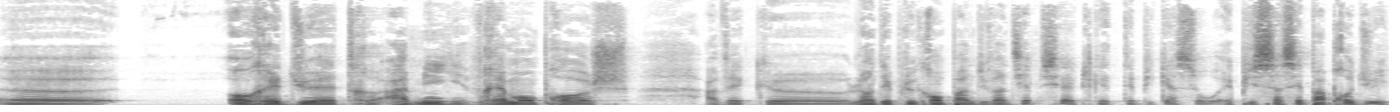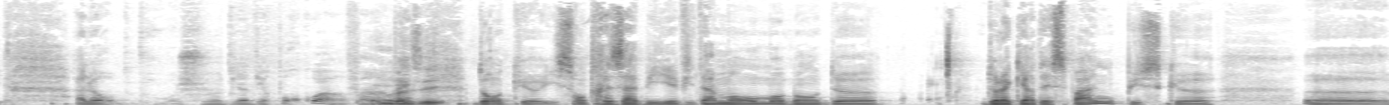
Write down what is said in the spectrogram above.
euh, aurait dû être ami, vraiment proche, avec euh, l'un des plus grands peintres du XXe siècle, qui était Picasso. Et puis ça s'est pas produit. Alors, je veux bien dire pourquoi. Enfin, Donc, ils sont très amis, évidemment, au moment de, de la guerre d'Espagne, puisque euh,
